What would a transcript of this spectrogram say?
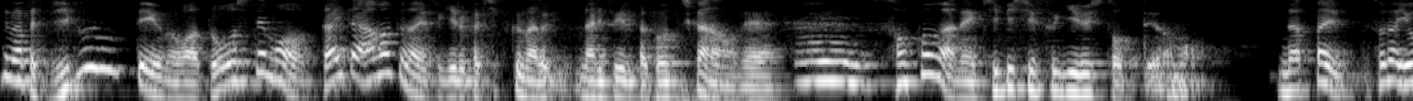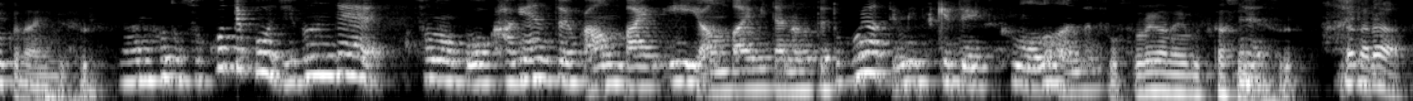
でもやっぱり自分っていうのはどうしても大体甘くなりすぎるかきつくなるなりすぎるかどっちかなので、うん、そこがね、厳しすぎる人っていうのもやっぱりそれは良くないんです。なるほど。そこってこう自分で、そのこう加減というか塩梅、いい塩梅みたいなのってどうやって見つけていくものなんですか？そう、それがね、難しいんです。ね、だから、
